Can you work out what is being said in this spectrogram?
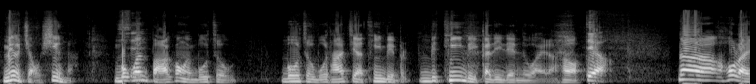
没有侥幸了，不管把公也不走。无做无他讲，天被天被家己练落来了哈。对。那后来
